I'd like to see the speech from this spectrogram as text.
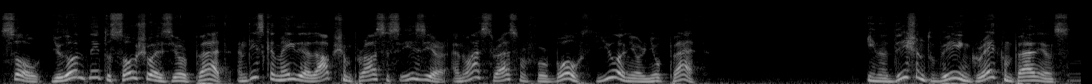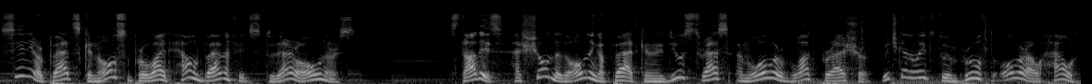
So, you don't need to socialize your pet and this can make the adoption process easier and less stressful for both you and your new pet. In addition to being great companions, senior pets can also provide health benefits to their owners. Studies have shown that owning a pet can reduce stress and lower blood pressure, which can lead to improved overall health.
